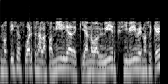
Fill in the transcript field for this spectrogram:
noticias fuertes a la familia de que ya no va a vivir, que si vive, no sé qué.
